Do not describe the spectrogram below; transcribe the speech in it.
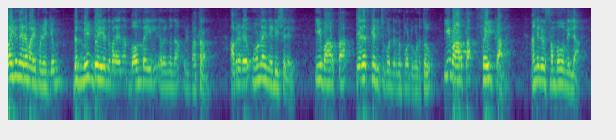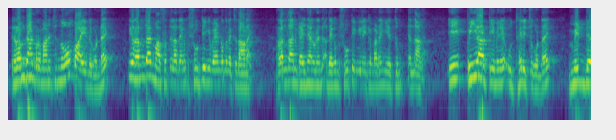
വൈകുന്നേരമായപ്പോഴേക്കും ദ മിഡ് ഡേ എന്ന് പറയുന്ന ബോംബെയിൽ ഇറങ്ങുന്ന ഒരു പത്രം അവരുടെ ഓൺലൈൻ എഡിഷനിൽ ഈ വാർത്ത തിരസ്കരിച്ചുകൊണ്ട് റിപ്പോർട്ട് കൊടുത്തു. ഈ വാർത്ത ഫേക്ക് ആണ് അങ്ങനെ ഒരു സംഭവമില്ല. റംദാൻ പ്രമാണിച്ച് നോമ്പായതുകൊണ്ട് ഈ റംദാൻ മാസത്തിൽ അദ്ദേഹം ഷൂട്ടിംഗ് വേണ്ടെന്ന് വെച്ചതാണ്. റംദാൻ കഴിഞ്ഞാൽ ഉടൻ അദ്ദേഹം ഷൂട്ടിംഗിലേക്ക് മടങ്ങിയെത്തും എന്നാണ്. ഈ പി ആർ ടീമിനെ ഉദ്ധരിച്ചുകൊണ്ട് മിഡ് ഡേ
